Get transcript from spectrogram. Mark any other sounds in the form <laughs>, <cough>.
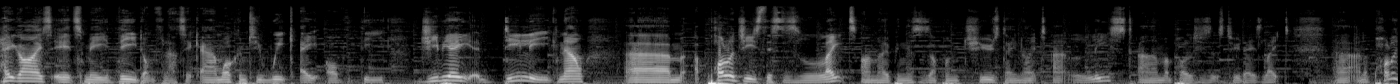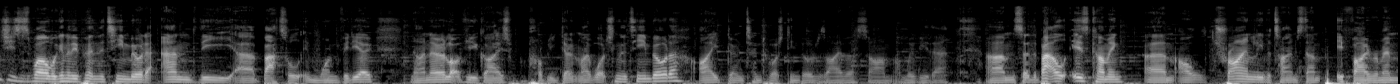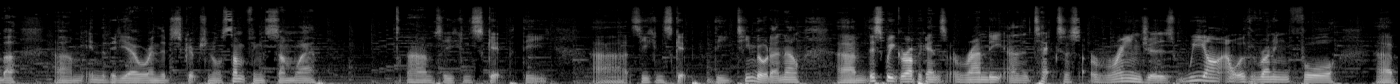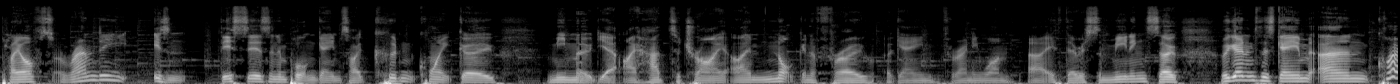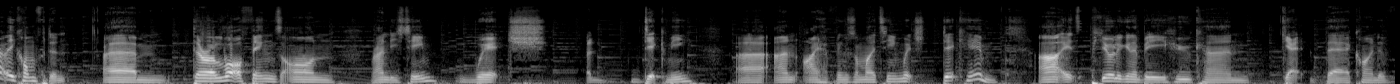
Hey guys, it's me, the Donphanatic, and welcome to week 8 of the GBA D League. Now, um, apologies, this is late. I'm hoping this is up on Tuesday night at least. Um, apologies, it's two days late. Uh, and apologies as well, we're going to be putting the team builder and the uh, battle in one video. Now, I know a lot of you guys probably don't like watching the team builder. I don't tend to watch team builders either, so I'm, I'm with you there. Um, so the battle is coming. Um, I'll try and leave a timestamp if I remember um, in the video or in the description or something somewhere. Um, so you can skip the uh, so you can skip the team builder. Now, um, this week we're up against Randy and the Texas Rangers. We are out of the running for uh, playoffs. Randy isn't. This is an important game, so I couldn't quite go meme mode yet. I had to try. I'm not going to throw a game for anyone uh, if there is some meaning. So we're going into this game and quietly confident. Um, there are a lot of things on Randy's team which uh, dick me uh, and I have things on my team which dick him. Uh, it's purely going to be who can get their kind of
